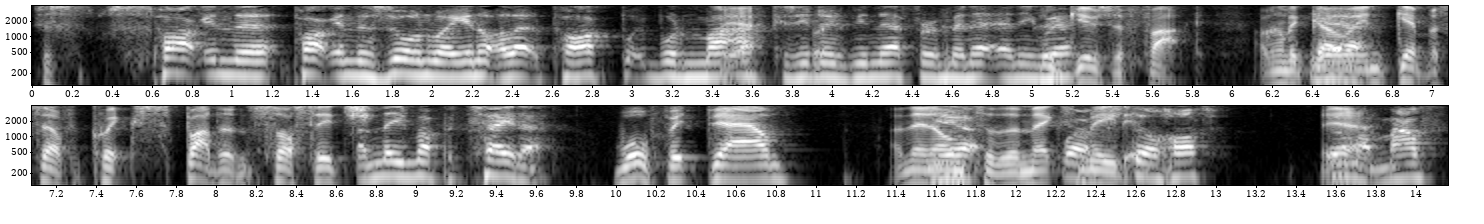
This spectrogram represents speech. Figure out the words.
Just Park in the park in the zone where you're not allowed to park, but it wouldn't matter Yeah. because you'd only been there for a minute anyway. who gives a fuck? I'm going to go Yeah. in, get myself a quick spud and sausage. I need my potato. wolf it down, and then Yeah. on to the next well, it's meeting. Still hot. Yeah. in my mouth.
